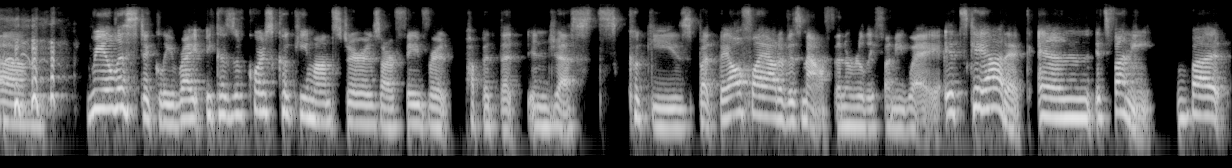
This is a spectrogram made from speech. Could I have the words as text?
Um, realistically, right? Because of course, Cookie Monster is our favorite puppet that ingests cookies, but they all fly out of his mouth in a really funny way. It's chaotic and it's funny. But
